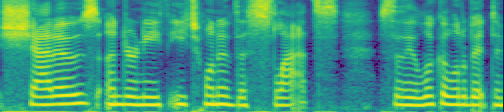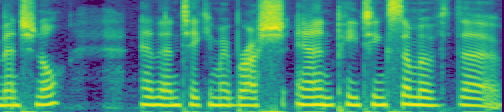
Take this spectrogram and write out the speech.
shadows underneath each one of the slats so they look a little bit dimensional. And then taking my brush and painting some of the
